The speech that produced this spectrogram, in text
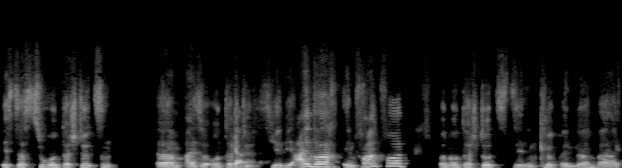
ist das zu unterstützen. Ähm, also unterstützt ja. hier die Eintracht in Frankfurt und unterstützt den Club in Nürnberg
